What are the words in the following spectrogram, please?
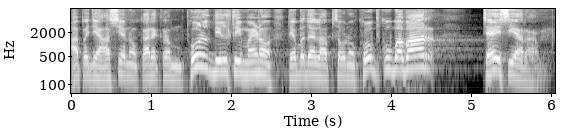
આપે જે હાસ્યનો કાર્યક્રમ ફૂલ દિલથી માણ્યો, તે બદલ આપ સૌનો ખૂબ ખૂબ આભાર. જય સિયારામ.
